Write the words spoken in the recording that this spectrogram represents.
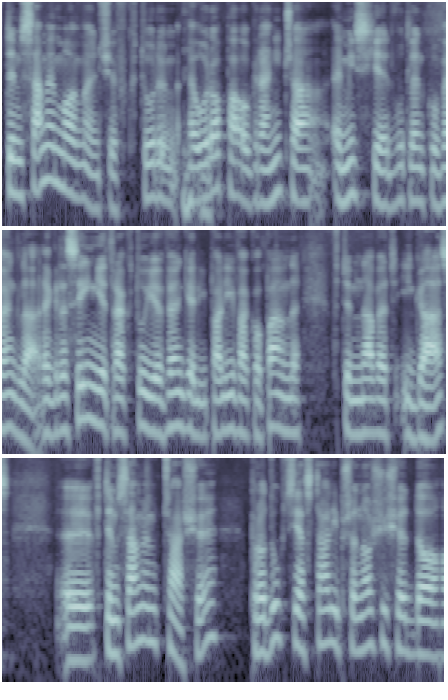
w tym samym momencie, w którym mhm. Europa ogranicza emisję dwutlenku węgla, regresyjnie traktuje węgiel i paliwa kopalne, w tym nawet i gaz, y, w tym samym czasie produkcja stali przenosi się do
